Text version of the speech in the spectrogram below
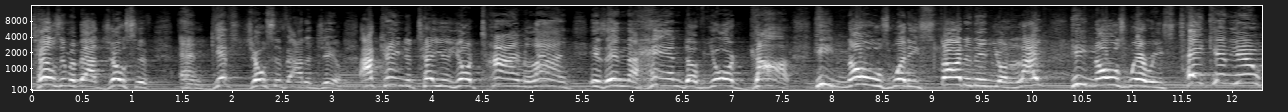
tells him about Joseph, and gets Joseph out of jail. I came to tell you your timeline is in the hand of your God. He knows what He started in your life, He knows where He's taking you,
